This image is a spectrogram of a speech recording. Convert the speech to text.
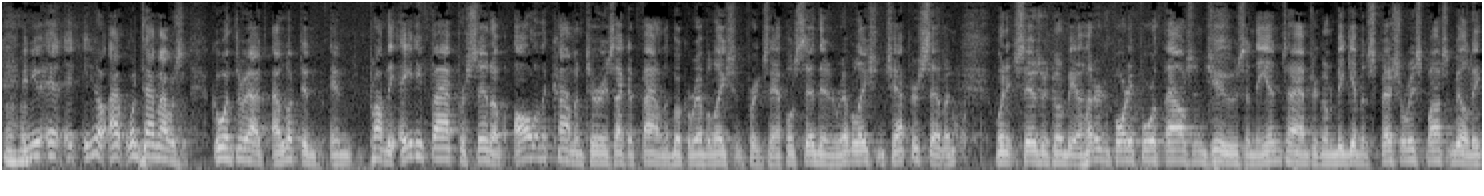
And you, and, you know, I, one time I was going through, I, I looked in, in probably 85% of all of the commentaries I could find on the book of Revelation, for example, said that in Revelation chapter 7, when it says there's going to be 144,000 Jews in the end times are going to be given special responsibility,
